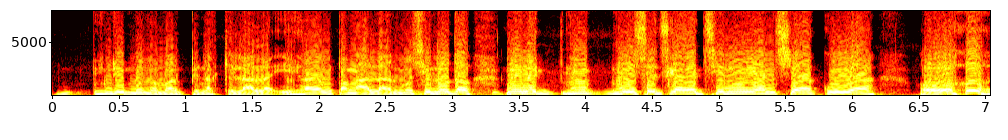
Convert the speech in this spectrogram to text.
Hindi mo naman pinakilala iha ang pangalan mo. Sino daw? May nag-message ka sino yan siya, kuya? Oh.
